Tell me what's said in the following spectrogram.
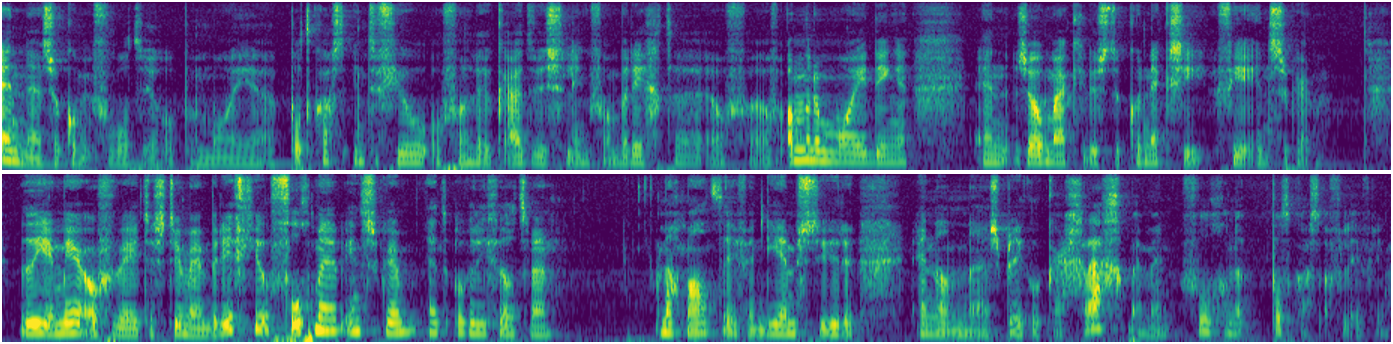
En zo kom je bijvoorbeeld weer op een mooie podcast-interview of een leuke uitwisseling van berichten of, of andere mooie dingen. En zo maak je dus de connectie via Instagram. Wil je er meer over weten, stuur mij een berichtje of volg mij op Instagram, Veltema. Mag me altijd even een DM sturen en dan uh, spreken we elkaar graag bij mijn volgende podcastaflevering.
